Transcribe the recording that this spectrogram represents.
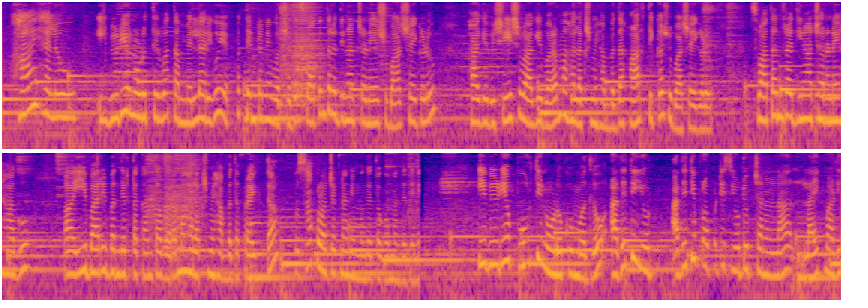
ಹಾಯ್ ಹಲೋ ಈ ವಿಡಿಯೋ ನೋಡುತ್ತಿರುವ ತಮ್ಮೆಲ್ಲರಿಗೂ ಎಪ್ಪತ್ತೆಂಟನೇ ವರ್ಷದ ಸ್ವಾತಂತ್ರ್ಯ ದಿನಾಚರಣೆಯ ಶುಭಾಶಯಗಳು, ಹಾಗೆ ವಿಶೇಷವಾಗಿ ವರಮಹಾಲಕ್ಷ್ಮಿ ಹಬ್ಬದ ಆರ್ಥಿಕ ಶುಭಾಶಯಗಳು. ಸ್ವಾತಂತ್ರ್ಯ ದಿನಾಚರಣೆ ಹಾಗೂ ಈ ಬಾರಿ ಬಂದಿರತಕ್ಕಂಥ ವರಮಹಾಲಕ್ಷ್ಮಿ ಹಬ್ಬದ ಪ್ರಯುಕ್ತ ಹೊಸ ಪ್ರಾಜೆಕ್ಟ್ನ ನಿಮ್ಮ ಮುಂದೆ ತಗೊಂಬಂದಿದ್ದೀನಿ. ಈ ವಿಡಿಯೋ ಪೂರ್ತಿ ನೋಡೋಕ್ಕೂ ಮೊದಲು Aditi you, Aditi properties YouTube ಚಾನಲ್ನ ಲೈಕ್ ಮಾಡಿ,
